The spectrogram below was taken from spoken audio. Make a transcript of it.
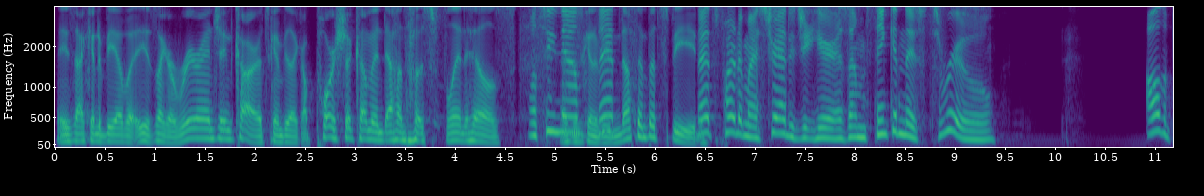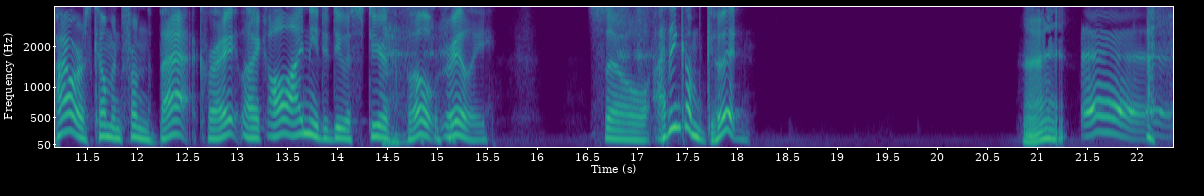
He's not going to be able. It's like a rear engine car. It's going to be like a Porsche coming down those Flint hills. Well, see It's now just going to be that's- nothing but speed. That's part of my strategy here. As I'm thinking this through, all the power is coming from the back, right? Like all I need to do is steer the boat, really. So I think I'm good. All right. Eh.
